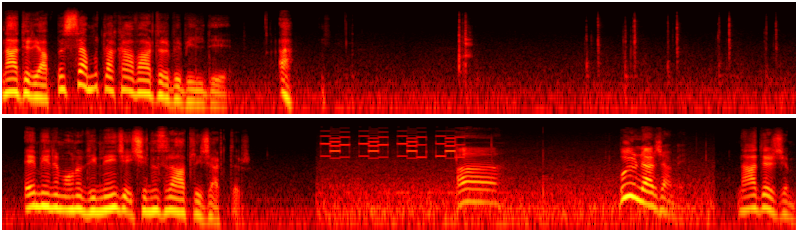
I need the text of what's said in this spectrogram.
Nadir yapmışsa mutlaka vardır bir bildiği. Eminim onu dinleyince içiniz rahatlayacaktır. Aa, buyurun Ercan Bey. Nadir'cim,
